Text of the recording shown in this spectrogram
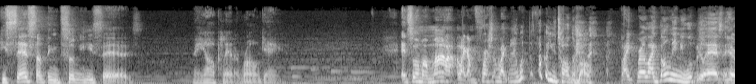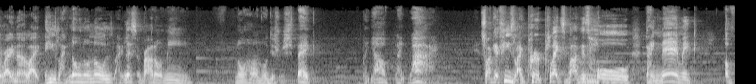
He says something to me. He says, Man, y'all playing the wrong game. And so in my mind, like I'm frustrated. I'm like, man, what the fuck are you talking about? like, bro, like don't make me whoop your ass in here right now. Like, he's like, no, no, no. He's like, listen, bro, I don't mean no harm, no disrespect. But y'all, like, why? So I guess he's like perplexed by this mm. whole dynamic of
